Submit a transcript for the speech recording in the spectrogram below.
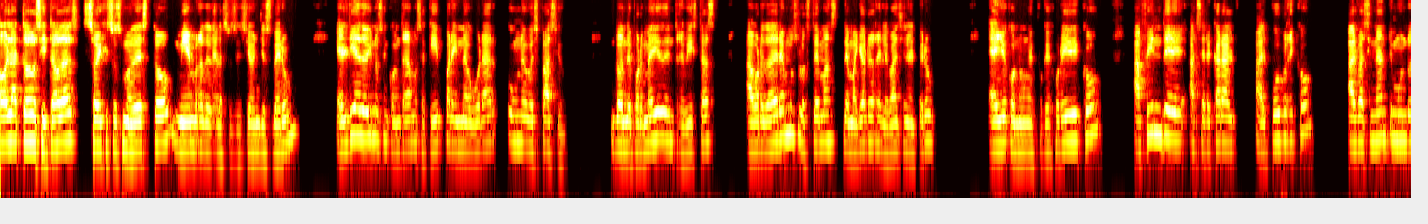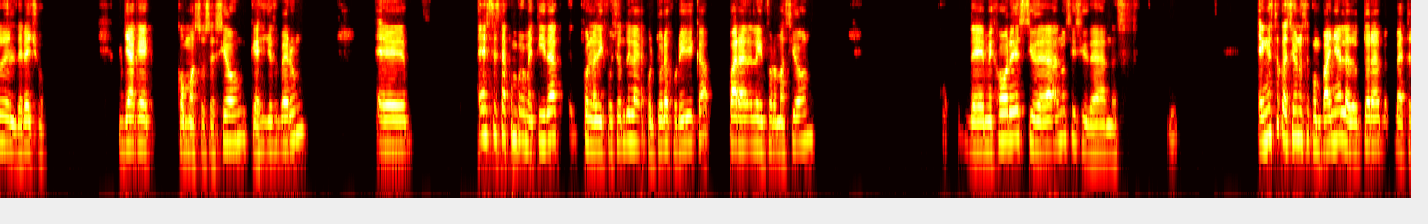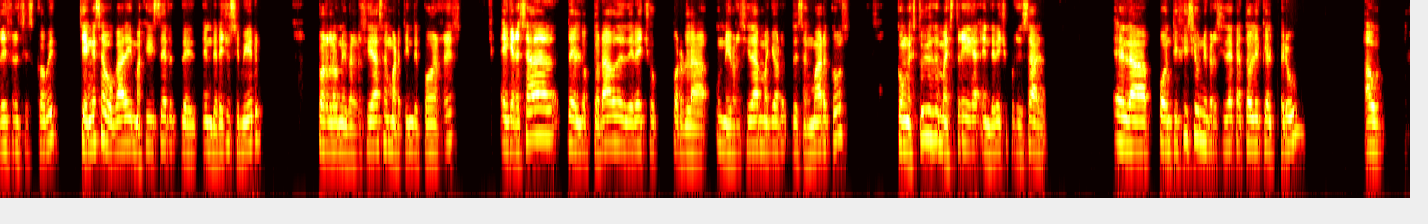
Hola a todos y todas, soy Jesús Modesto, miembro de la Asociación Verum. El día de hoy nos encontramos aquí para inaugurar un nuevo espacio, donde por medio de entrevistas abordaremos los temas de mayor relevancia en el Perú, ello con un enfoque jurídico, a fin de acercar al, público al fascinante mundo del derecho, ya que como asociación, que es Jus Verum, eh, esta está comprometida con la difusión de la cultura jurídica para la información de mejores ciudadanos y ciudadanas. En esta ocasión nos acompaña la doctora Beatriz Franciscovic, quien es abogada y magíster en Derecho Civil por la Universidad San Martín de Porres, egresada del doctorado de Derecho por la Universidad Mayor de San Marcos, con estudios de maestría en Derecho Procesal en la Pontificia Universidad Católica del Perú,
